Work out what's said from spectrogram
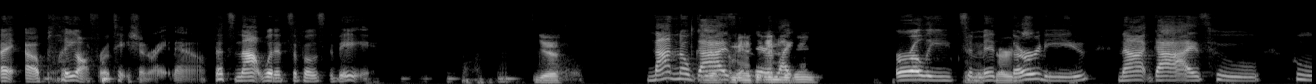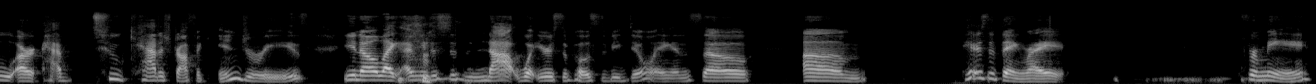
a, a playoff rotation right now. That's not what it's supposed to be. Yeah. Not no guys yeah, I mean, they're like the early to mid thirties, not guys who who are have two catastrophic injuries. You know, like I mean, it's just not what you're supposed to be doing. And so, um, here's the thing, right? For me,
